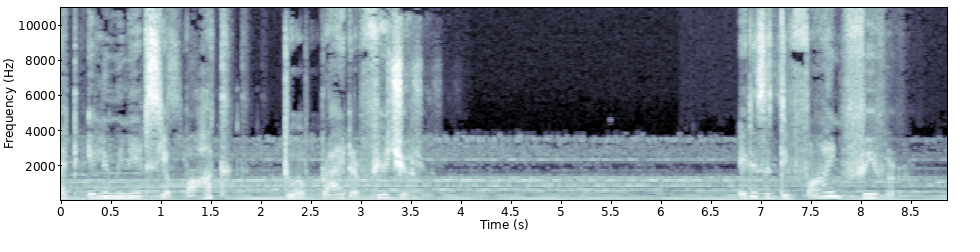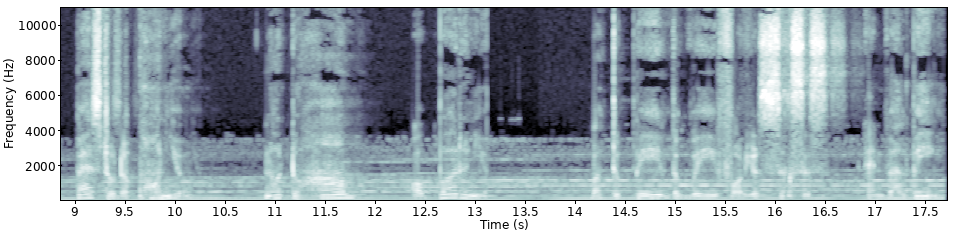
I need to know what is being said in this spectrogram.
that illuminates your path to a brighter future. It is a divine favor bestowed upon you, not to harm or burden you, but to pave the way for your success and well being.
